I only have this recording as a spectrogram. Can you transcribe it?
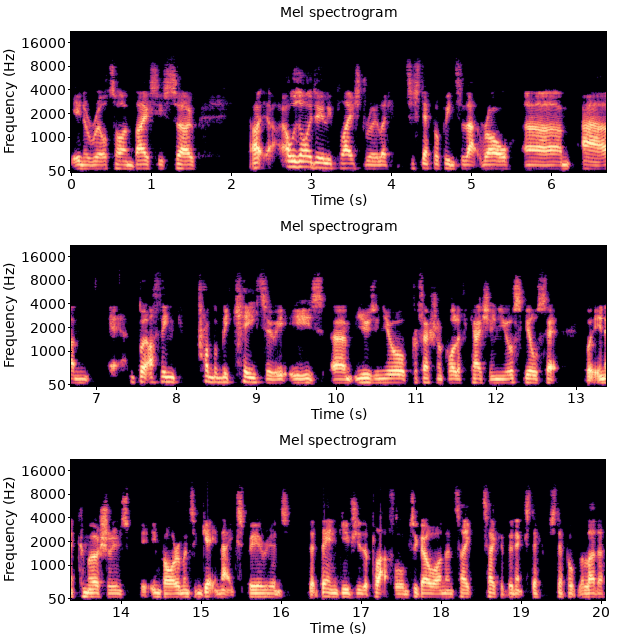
in a real-time basis. So I, I, was ideally placed really to step up into that role. Um, um, but I think probably key to it is um, using your professional qualification, your skill set, but in a commercial environment and getting that experience that then gives you the platform to go on and take take the next step step up the ladder.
